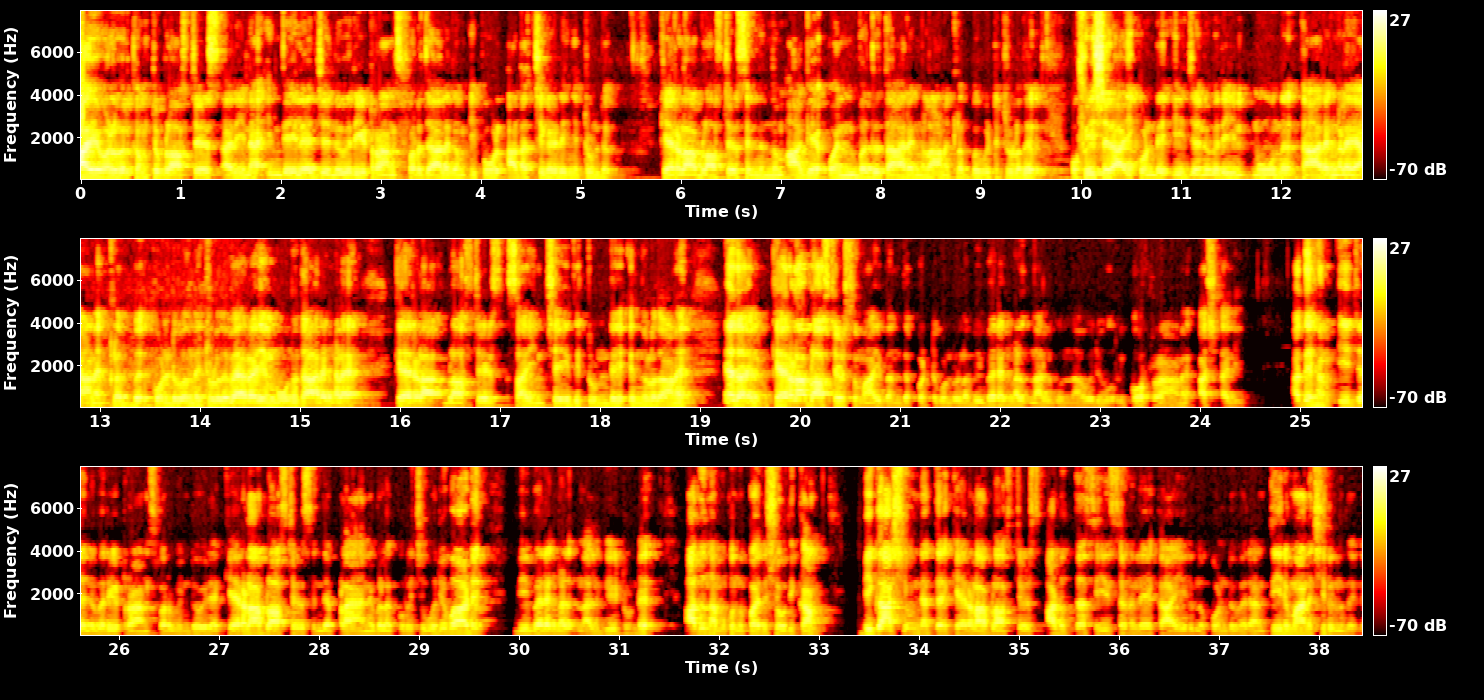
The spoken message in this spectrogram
Hi all welcome to Blasters Arena ഇന്ത്യയിലെ ജനുവരി transfer ജാലകം ഇപ്പോൾ അടച്ചു കഴിഞ്ഞിട്ടുണ്ട്. കേരള ബ്ലാസ്റ്റേഴ്സിൽ നിന്നും ആകെ ഒൻപത് താരങ്ങളാണ് ക്ലബ്ബ് വിട്ടിട്ടുള്ളത്. ഒഫീഷ്യലായിക്കൊണ്ട് ഈ ജനുവരിയിൽ മൂന്ന് താരങ്ങളെയാണ് ക്ലബ്ബ് കൊണ്ടുവന്നിട്ടുള്ളത്. വേറെയും മൂന്ന് താരങ്ങളെ കേരള ബ്ലാസ്റ്റേഴ്സ് സൈൻ ചെയ്തിട്ടുണ്ട് എന്നുള്ളതാണ്. ഏതായാലും കേരള ബ്ലാസ്റ്റേഴ്സുമായി ബന്ധപ്പെട്ടുകൊണ്ടുള്ള വിവരങ്ങൾ നൽകുന്ന ഒരു റിപ്പോർട്ടറാണ് അഷ് അലി. അദ്ദേഹം ഈ ജനുവരി ട്രാൻസ്ഫർ വിൻഡോയിലെ കേരള ബ്ലാസ്റ്റേഴ്സിന്റെ പ്ലാനുകളെ കുറിച്ച് ഒരുപാട് വിവരങ്ങൾ നൽകിയിട്ടുണ്ട്. അത് നമുക്കൊന്ന് പരിശോധിക്കാം. ബികാഷ് ഉന്നത്തെ കേരള ബ്ലാസ്റ്റേഴ്സ് അടുത്ത സീസണിലേക്കായിരുന്നു കൊണ്ടുവരാൻ തീരുമാനിച്ചിരുന്നത്.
